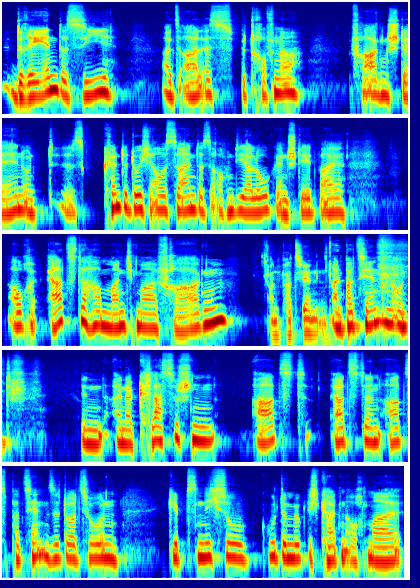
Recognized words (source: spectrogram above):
drehen, dass Sie als ALS-Betroffener Fragen stellen und es könnte durchaus sein, dass auch ein Dialog entsteht, weil auch Ärzte haben manchmal Fragen, an Patienten. An Patienten und in einer klassischen Arzt, Ärztin, Arzt-Patientensituation gibt es nicht so gute Möglichkeiten, auch mal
